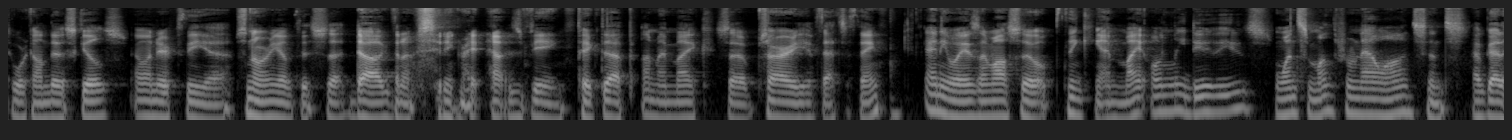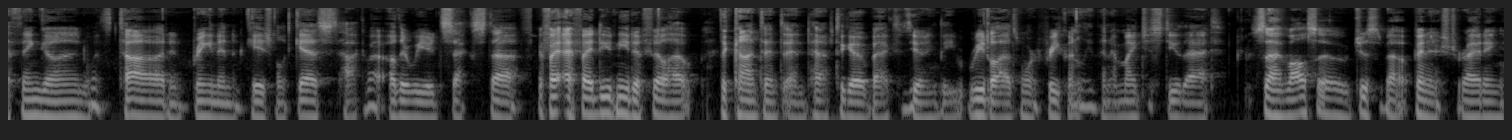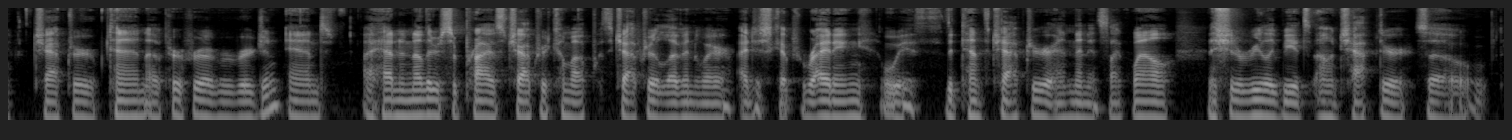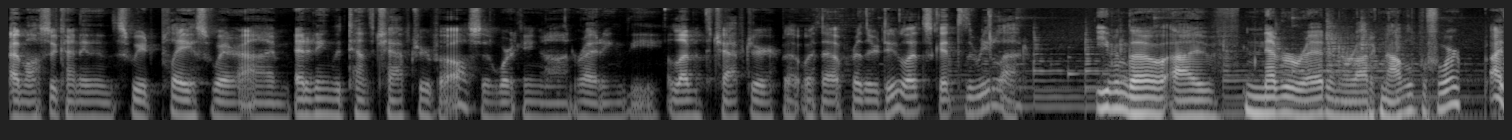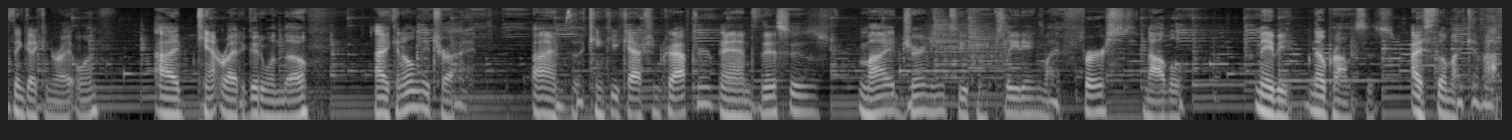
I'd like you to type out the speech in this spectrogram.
to work on those skills. I wonder if the uh, snoring of this uh, dog that I'm sitting right now is being picked up on my mic. So sorry if that's a thing. Anyways, I'm also thinking I might only do these once a month from now on since I've got a thing going with Todd and bringing in occasional guests to talk about other weird sex stuff. If I if I do need to fill out the content and have to go back to doing the read alouds more frequently, then I might just do that. So I've also just about finished writing chapter 10 of Her Forever Virgin and I had another surprise chapter come up with chapter 11 where I just kept writing with the 10th chapter and then it's like, well, this should really be its own chapter. So I'm also kind of in this weird place where I'm editing the 10th chapter, but also working on writing the 11th chapter. But without further ado, let's get to the read aloud. Even though I've never read an erotic novel before, I think I can write one. I can't write a good one though. I can only try. I'm the Kinky Caption Crafter, and this is my journey to completing my first novel. Maybe, no promises. I still might give up.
